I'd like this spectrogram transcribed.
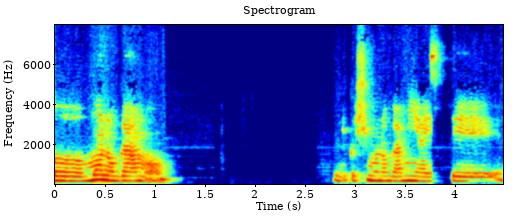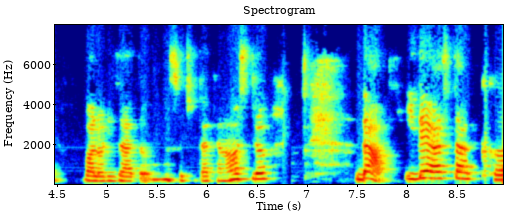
uh, monogamă, pentru că și monogamia este valorizată în societatea noastră. Da, ideea asta că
